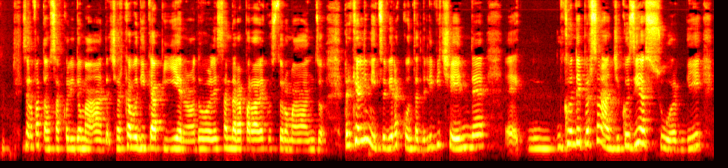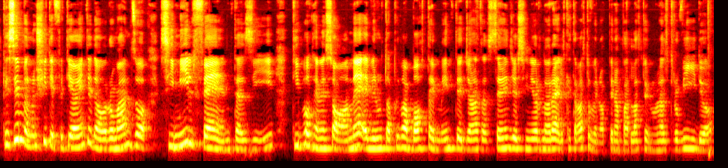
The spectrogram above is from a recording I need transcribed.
Mi sono fatta un sacco di domande, cercavo di capire, no, dove volesse andare a parlare questo romanzo, perché all'inizio vi racconta delle vicende eh, con dei personaggi così assurdi che sembrano usciti effettivamente da un romanzo simil fantasy, tipo che ne so, a me è venuto a prima botta in mente Jonathan Strange e il signor Norell, che tra l'altro ve ne ho appena parlato in un altro video,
